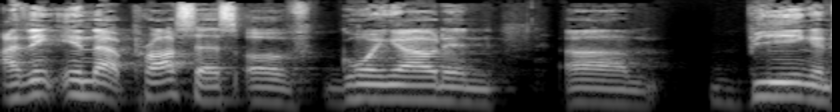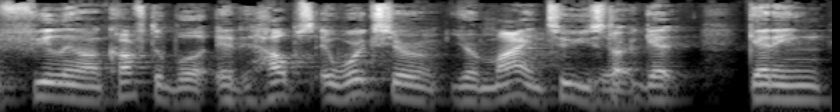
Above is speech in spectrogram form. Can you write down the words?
I think in that process of going out and, um, being and feeling uncomfortable, it helps, it works your, your mind too. You start get, getting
